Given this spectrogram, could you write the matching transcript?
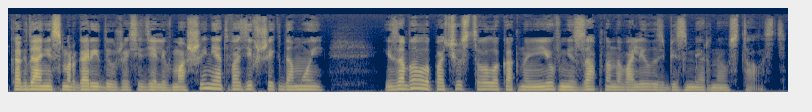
когда они с Маргаридой уже сидели в машине, отвозившей их домой, Изабелла почувствовала, как на нее внезапно навалилась безмерная усталость.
